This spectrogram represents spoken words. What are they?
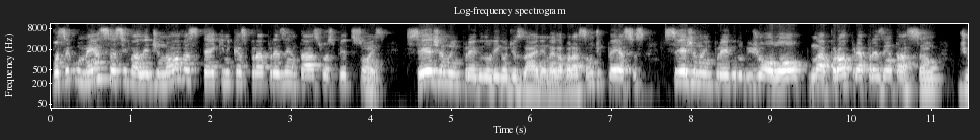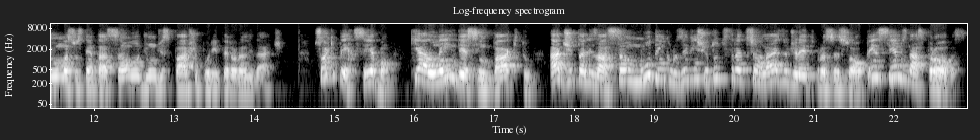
você começa a se valer de novas técnicas para apresentar as suas petições, seja no emprego do legal design, na elaboração de peças, seja no emprego do visual law, na própria apresentação de uma sustentação ou de um despacho por hiperoralidade. Só que percebam que, além desse impacto, a digitalização muda, inclusive, institutos tradicionais do direito processual. Pensemos nas provas.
